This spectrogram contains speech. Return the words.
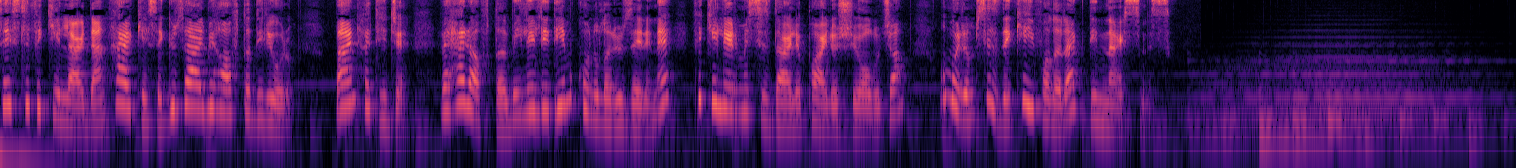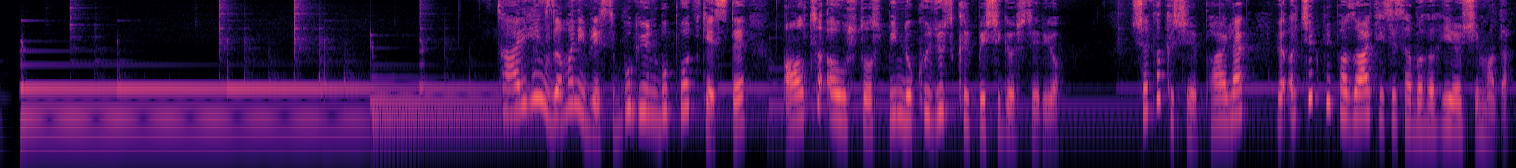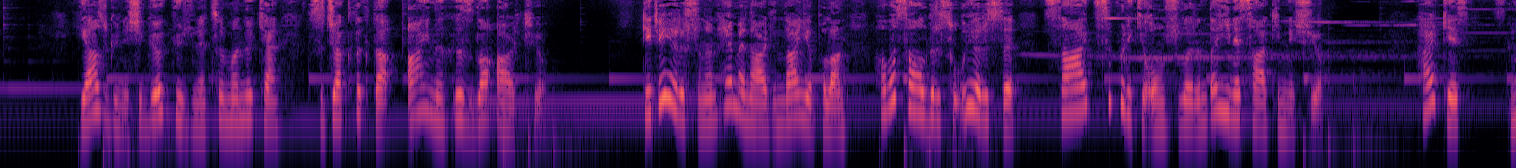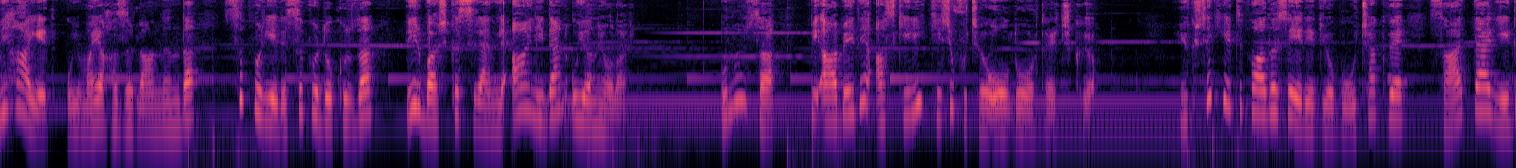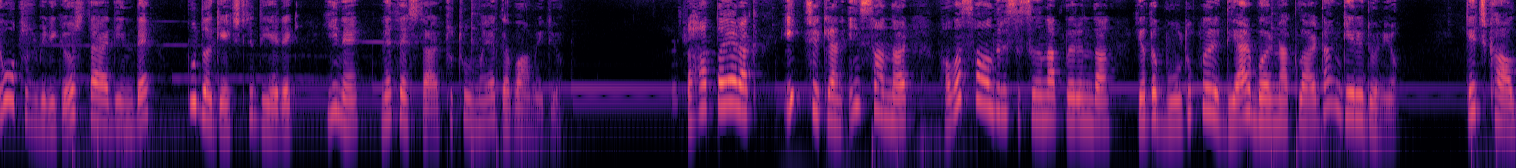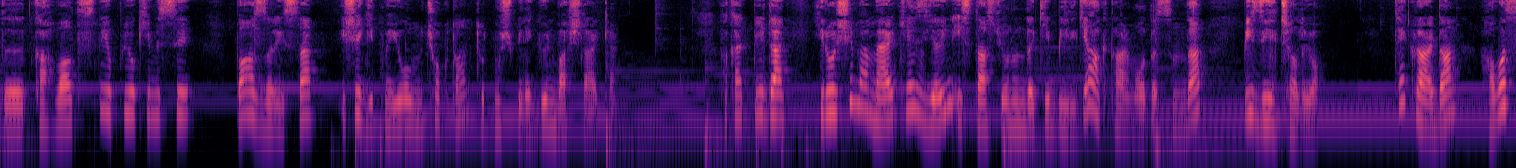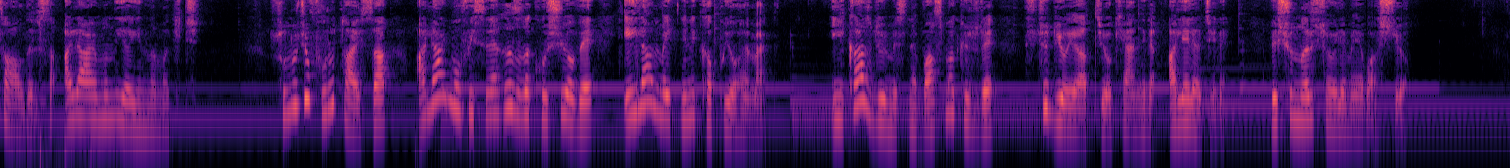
Sesli fikirlerden herkese güzel bir hafta diliyorum. Ben Hatice ve her hafta belirlediğim konular üzerine fikirlerimi sizlerle paylaşıyor olacağım. Umarım siz de keyif alarak dinlersiniz. Tarihin zaman ibresi bugün bu podcast'te 6 Ağustos 1945'i gösteriyor. Şafak ışığı parlak ve açık bir pazartesi sabahı Hiroşima'da. Yaz güneşi gökyüzüne tırmanırken sıcaklık da aynı hızla artıyor. Gece yarısının hemen ardından yapılan hava saldırısı uyarısı saat 02.10 sularında yine sakinleşiyor. Herkes nihayet uyumaya hazırlandığında 07.09'da bir başka sirenle aniden uyanıyorlar. Bununsa bir ABD askeri keşif uçağı olduğu ortaya çıkıyor. Yüksek irtifada seyrediyor bu uçak ve saatler 7.31'i gösterdiğinde bu da geçti diyerek yine nefesler tutulmaya devam ediyor. Rahatlayarak iç çeken insanlar hava saldırısı sığınaklarından ya da buldukları diğer barınaklardan geri dönüyor. Geç kaldığı kahvaltısını yapıyor kimisi, bazıları ise işe gitme yolunu çoktan tutmuş bile gün başlarken. Fakat birden Hiroşima Merkez Yayın İstasyonu'ndaki bilgi aktarma odasında bir zil çalıyor. Tekrardan hava saldırısı alarmını yayınlamak için. Sunucu Furuta ise alarm ofisine hızla koşuyor ve ilan metnini kapıyor hemen. İkaz düğmesine basmak üzere stüdyoya atıyor kendini alelacele ve şunları söylemeye başlıyor.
